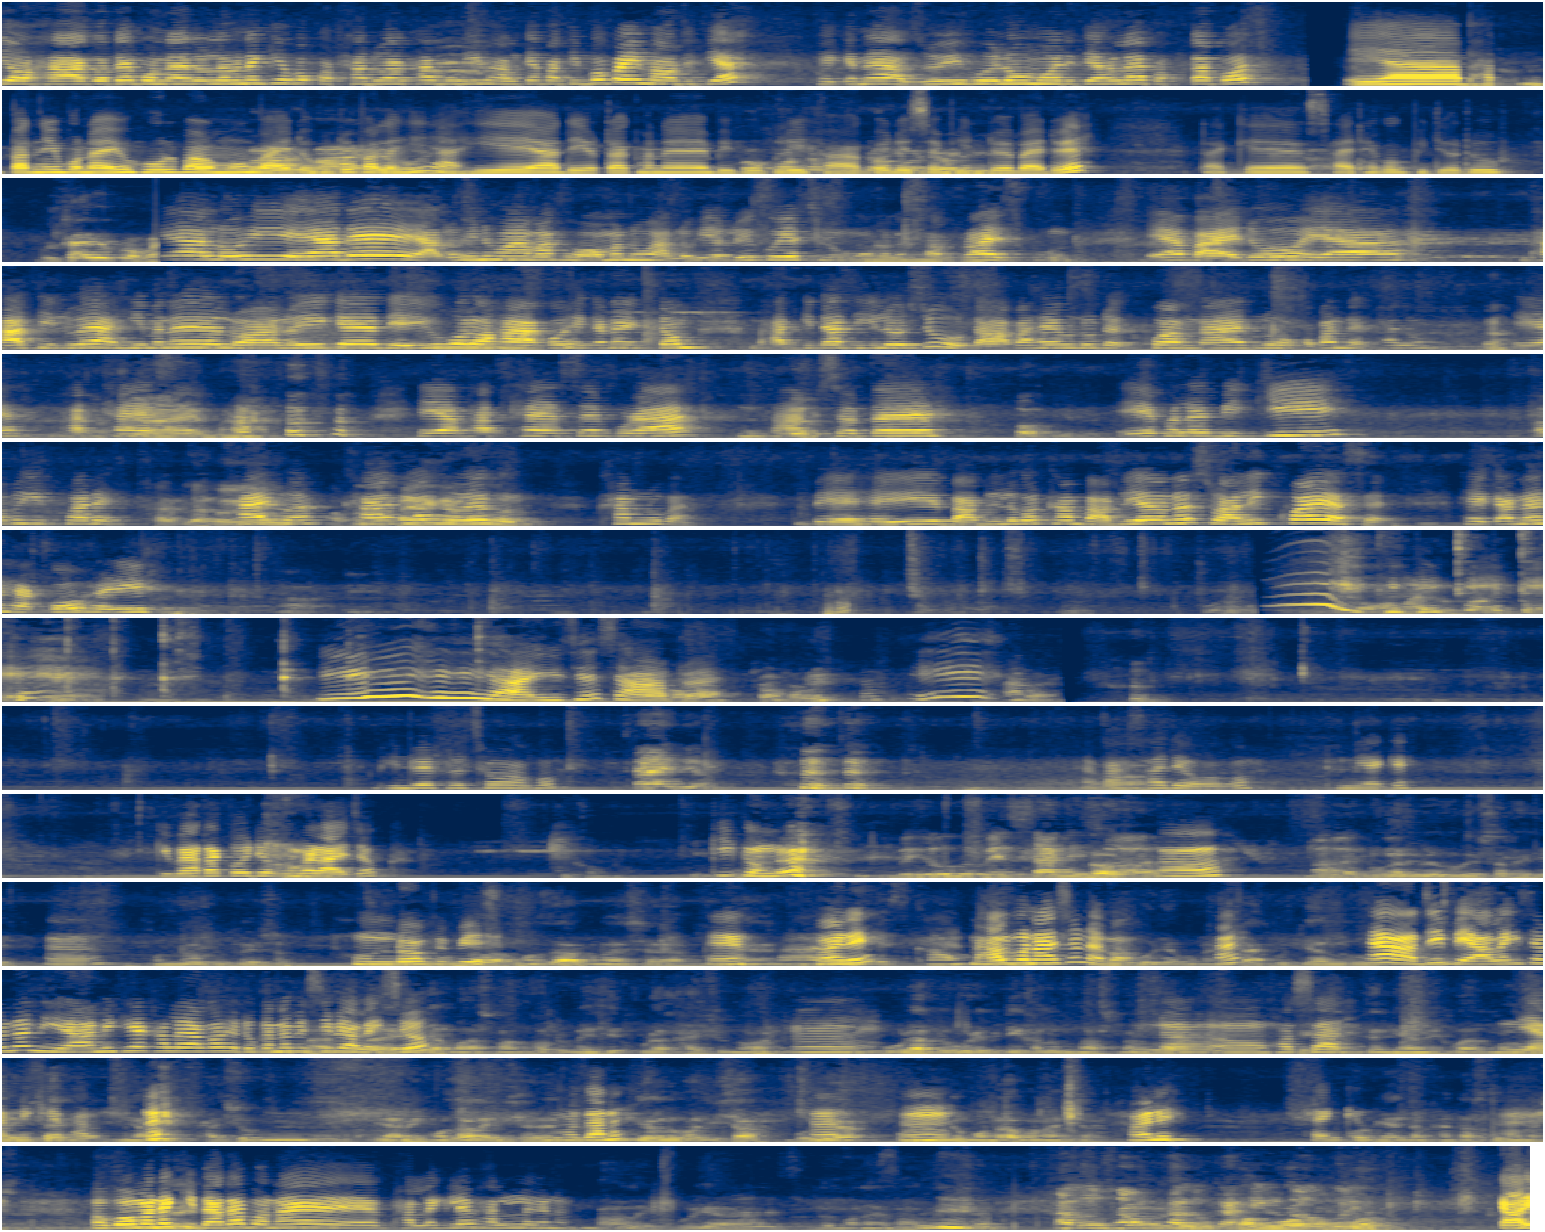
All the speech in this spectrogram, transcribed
সিহঁতি অহা আগতে বনাই ল'লে মানে কি হ'ব কথা দুআষাৰ বহি ভালকৈ পাতিব পাৰিম আৰু তেতিয়া। সেইকাৰণে আজৰি হৈ লওঁ মই তেতিয়াহ'লে পটাপট এয়া ভাত পানী বনায়ো হ'ল বাৰু মোৰ বাইদেউহঁতো পালেহি। আহিয়ে এয়া দেউতাক মানে বিহু বুলি সেৱা কৰি লৈছে ভিনদেৱে বাইদেৱে তাকে চাই থাকক ভিডিঅ'টো। এয়া আলহী এয়া দেই আলহী নহয় আমাৰ ঘৰৰ মানুহ আলহী আলহী কৰি আছিলোঁ। মই মানে ছাৰপ্ৰাইজ কোন? এয়া বাইদেউ এয়া ভাত দিলোৱে আহি মানে লৰালৰিকে দেৰিও হ'ল অহা আকৌ সেইকাৰণে একদম ভাতকেইটা দি লৈছোঁ তাৰপৰাহে বোলো দেখুৱাম নাই বোলো অকণমান দেখাই লওঁ এয়া ভাত খাই আছে। এয়া ভাত খাই আছে পূৰা। তাৰপিছতে এইফালে বিকি অঁ বিকি খোৱা দেই খাই লোৱা খাই পেলাই হৈয়ে গ'ল। খাম ৰ'বা। হেৰি বাবলিৰ লগত খাম। বাবলিয়ে মানে ছোৱালীক খুৱাই আছে। সেইকাৰণে আকৌ হেৰি এবাৰ চাই দিয়ক আকৌ ধুনীয়াকৈ কিবা এটা কৈ দিয়ক কোনোবা ৰাইজক কি ক'ম ন বিহু অঁ সুন্দৰ হয়নে ভাল বনাইছো নাই বাৰু? আজি বেয়া লাগিছে মানে নিৰামিষে খালে আকৌ সেইটো কাৰণে বেছি বেয়া লাগিছে নিৰামিষ। ভাল। মজা নে? থেংক ইউ হ'ব মানে কিবা এটা বনাই ভাল লাগিলে ভালো লাগে ন। ভাল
